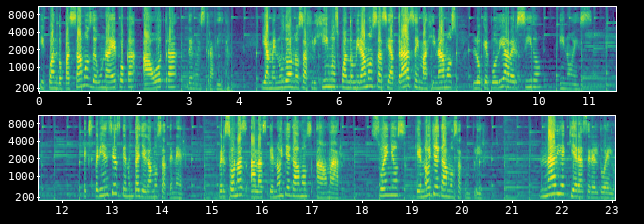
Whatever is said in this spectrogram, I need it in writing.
y cuando pasamos de una época a otra de nuestra vida. Y a menudo nos afligimos cuando miramos hacia atrás e imaginamos lo que podía haber sido y no es experiencias que nunca llegamos a tener, personas a las que no llegamos a amar, sueños que no llegamos a cumplir. Nadie quiere hacer el duelo,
